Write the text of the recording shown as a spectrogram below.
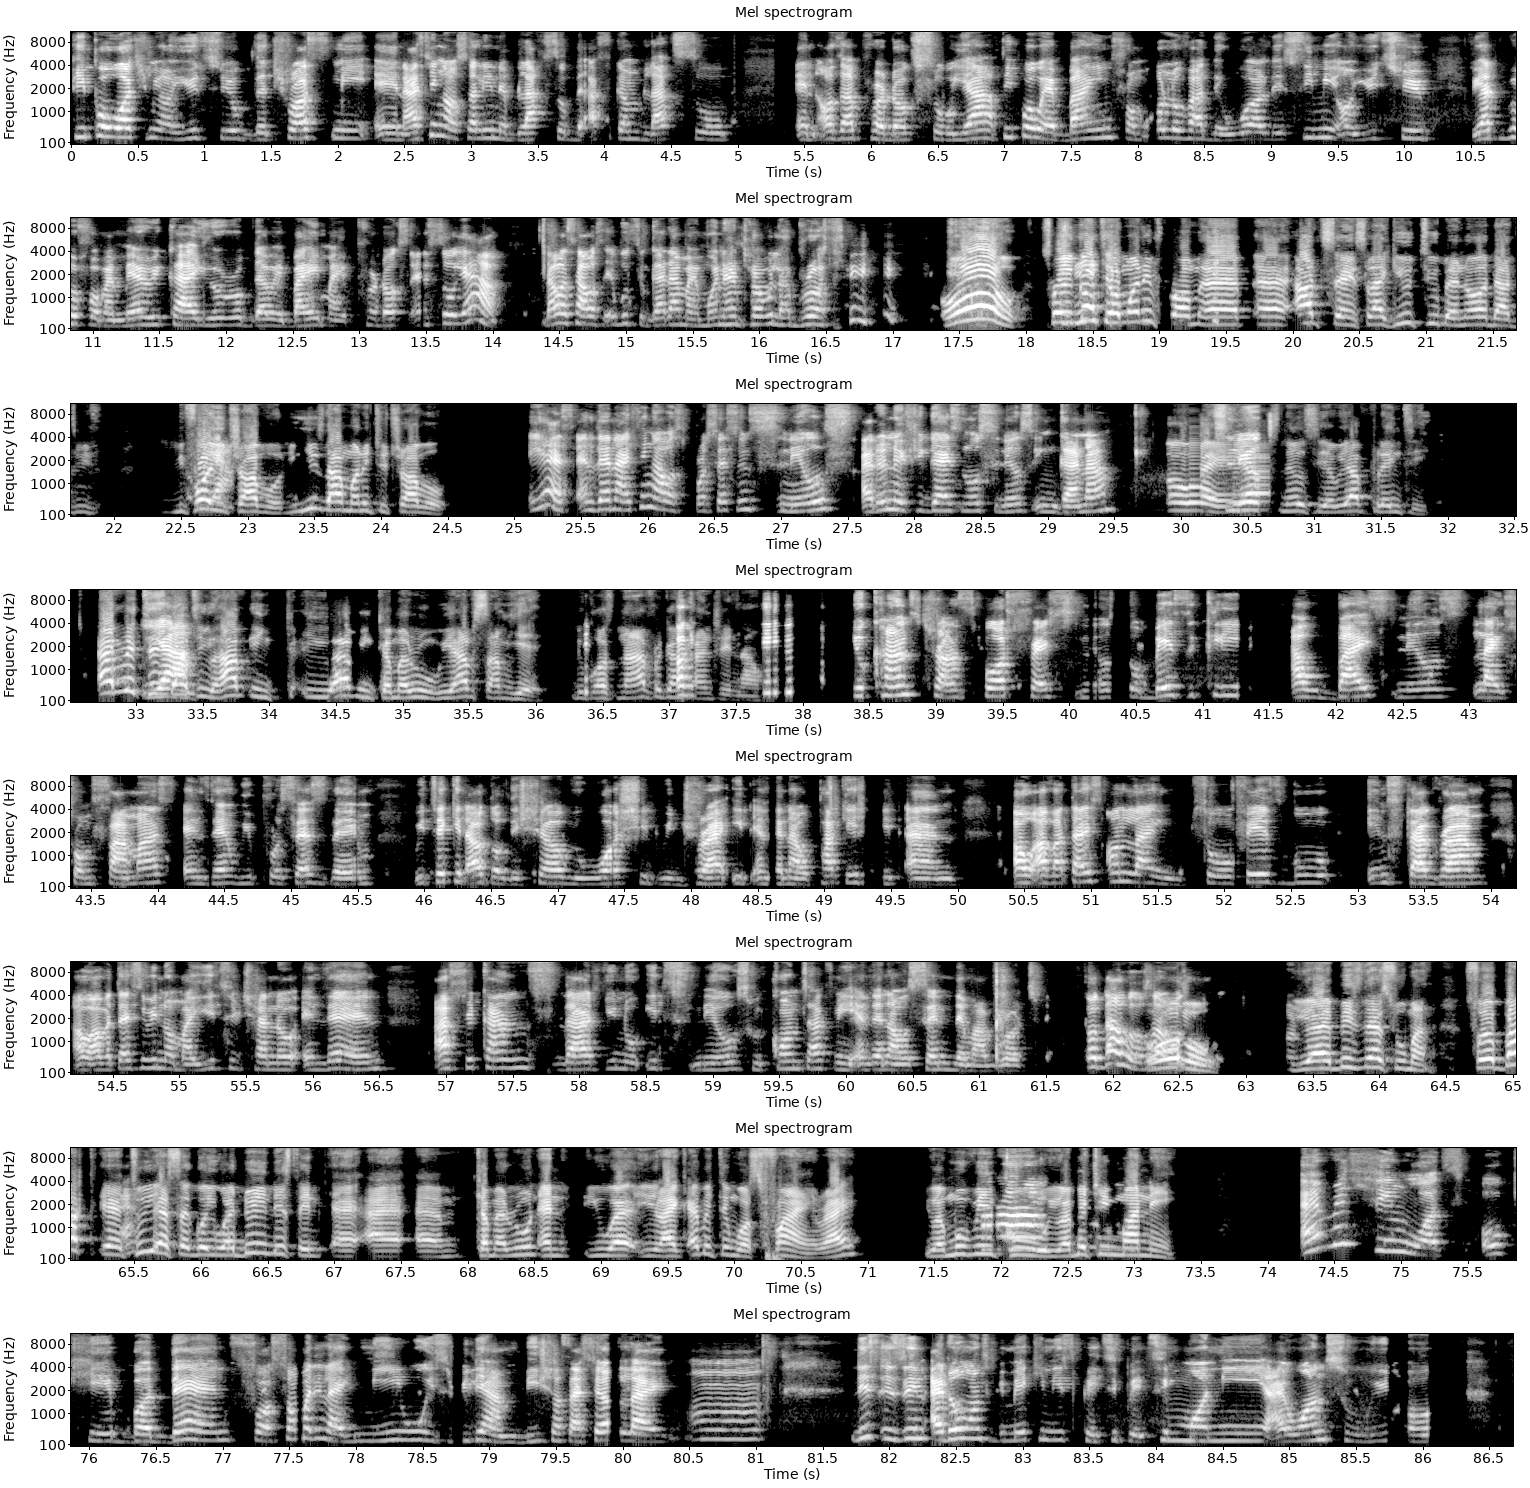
people watch me on YouTube, they trust me, and I think I was selling the black soap, the African black soap, and other products. So yeah, people were buying from all over the world. They see me on YouTube. We had people from America, Europe that were buying my products. And so yeah, that was how I was able to gather my money and travel abroad. Oh, so you got your money from uh, uh, AdSense, like YouTube and all that, before Yeah. you travel. You use that money to travel. yes, and then I think I was processing snails. I don't know if you guys know snails in Ghana. Oh, wait, have snails here. We have plenty. Everything Yeah. that you have in you have in Cameroon, we have some here because now African Okay. country now. you can't transport fresh snails. So basically, I will buy snails like from farmers and then we process them. We take it out of the shell, we wash it, we dry it, and then I'll package it and I'll advertise online. So Facebook, Instagram, I'll advertise even on my YouTube channel. And then Africans that you know eat snails will contact me and then I'll send them abroad. So that was, that was Oh, you are a businesswoman. So back uh, two years ago, you were doing this in uh, uh, um, Cameroon, and you were you like everything was fine, right? You were moving cool. Um, You were making money. everything was okay but then for somebody like me who is really ambitious i felt like mm, this isn't i don't want to be making this petty petty money i want to you know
